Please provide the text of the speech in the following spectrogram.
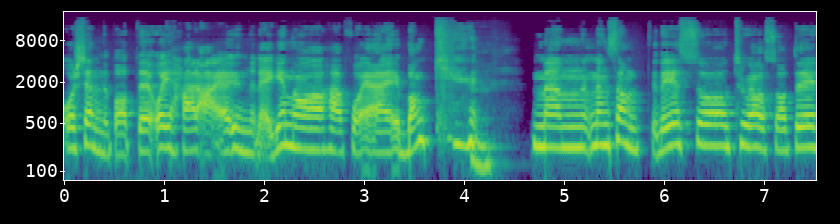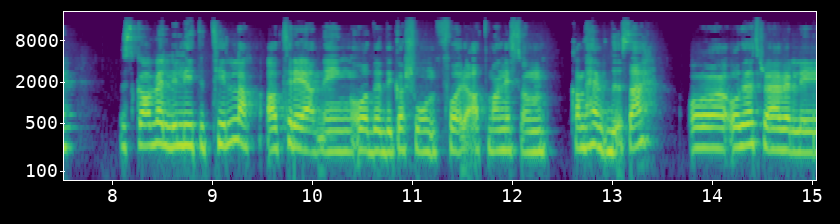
å kjenne på at Oi, her er jeg underlegen, og her får jeg bank. Mm. men, men, samtidig så tror jeg også at det, skal veldig lite til da, av trening og dedikasjon for at man liksom kan hevde seg. Og, og det tror jeg er veldig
